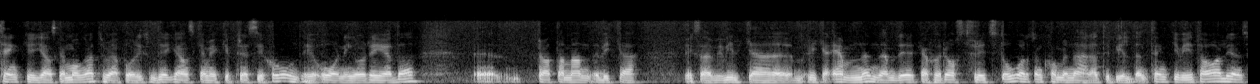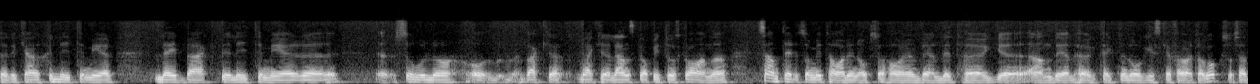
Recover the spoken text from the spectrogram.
tänker ganska många tror jag på liksom, det är ganska mycket precision, det är ordning och reda. Eh, pratar man vilka liksom, vilka, vilka ämnen, det är kanske rostfritt stål som kommer nära till bilden. Tänker vi Italien så är det kanske lite mer laid back, det är lite mer eh, Eh, sol och, och vackra, vackra landskap i Toscana. Samtidigt som Italien också har en väldigt hög eh, andel högteknologiska företag också. Så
